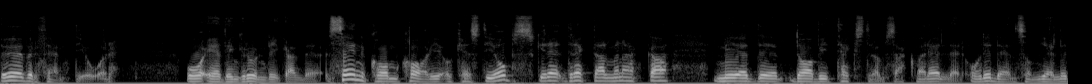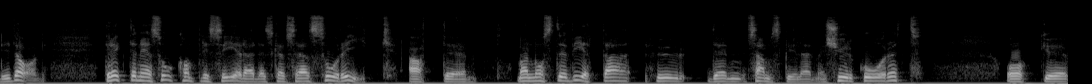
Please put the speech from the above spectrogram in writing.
över 50 år och är den grundläggande. Sen kom Kari och Kestiobs dräktalmanacka med eh, David Textröms akvareller och det är den som gäller idag. Dräkten är så komplicerad, ska jag säga så rik att eh, man måste veta hur den samspelar med kyrkoåret och eh,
